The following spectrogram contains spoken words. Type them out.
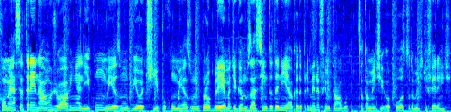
começa a treinar um jovem ali com o mesmo biotipo, com o mesmo problema, digamos assim, do Daniel, que é do primeiro filme. Então algo totalmente oposto, totalmente diferente.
